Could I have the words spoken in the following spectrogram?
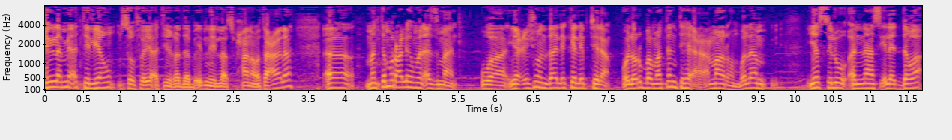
إن لم يأتي اليوم سوف يأتي غدا بإذن الله سبحانه وتعالى. آه من تمر عليهم الأزمان ويعيشون ذلك الابتلاء ولربما تنتهي أعمارهم ولم يصلوا الناس إلى الدواء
